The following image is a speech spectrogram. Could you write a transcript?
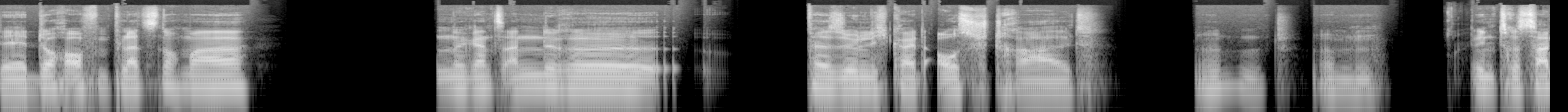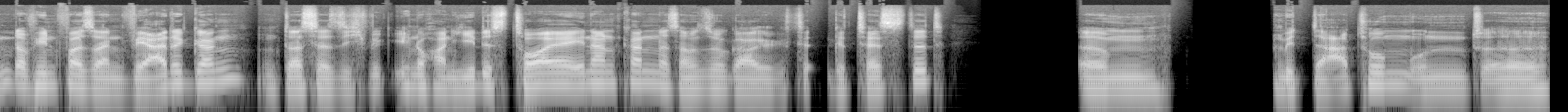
der doch auf dem Platz nochmal eine ganz andere Persönlichkeit ausstrahlt. Und, ähm, interessant auf jeden Fall sein Werdegang und dass er sich wirklich noch an jedes Tor erinnern kann. Das haben sie sogar getestet. Ähm, mit Datum und, äh,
